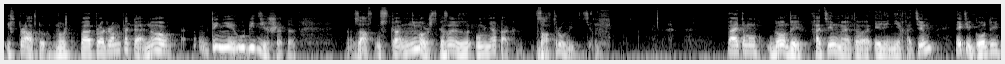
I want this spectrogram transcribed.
и вправду, может, программа такая, но ты не убедишь это завтра. Не можешь сказать, у меня так, завтра увидите. Поэтому годы, хотим мы этого или не хотим, эти годы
